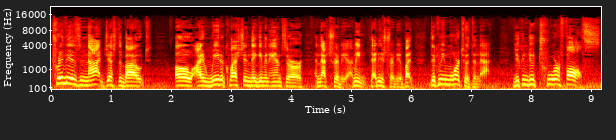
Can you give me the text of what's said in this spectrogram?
trivia is not just about oh, I read a question, they give an answer, and that's trivia. I mean, that is trivia, but there can be more to it than that. You can do true or false.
